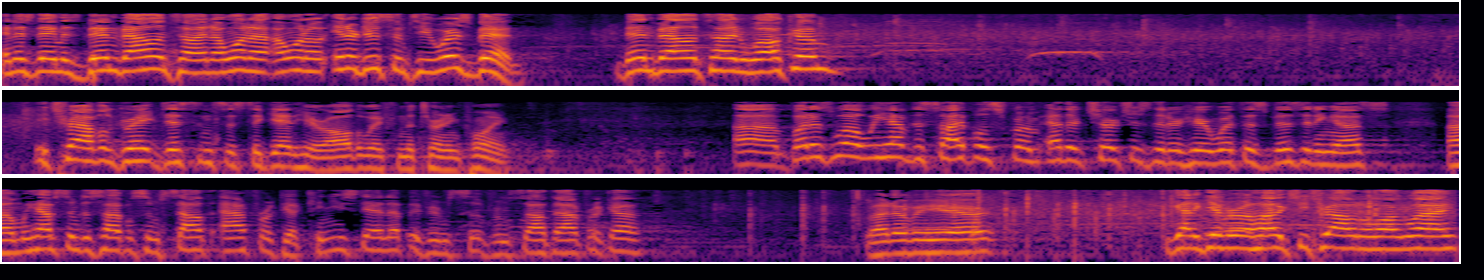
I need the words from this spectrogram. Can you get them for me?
and his name is Ben Valentine. I want to I want to introduce him to you. Where's Ben? Ben Valentine, welcome. He traveled great distances to get here, all the way from the Turning Point. Uh, but as well, we have disciples from other churches that are here with us, visiting us. Um, we have some disciples from South Africa. Can you stand up if you're from South Africa? Right over here. You got to give her a hug. She traveled a long way.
